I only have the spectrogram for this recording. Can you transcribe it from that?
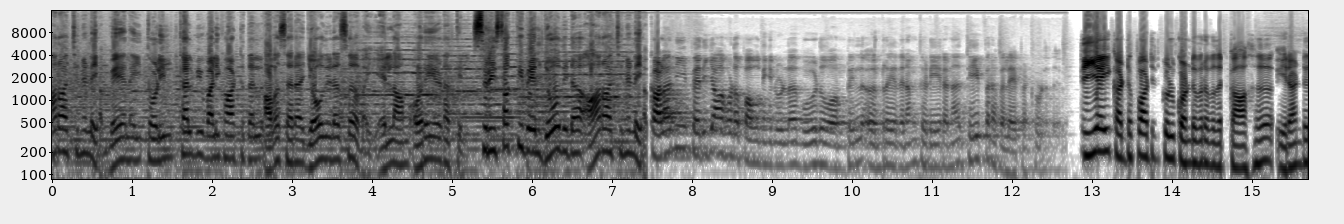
ஆராய்ச்சி நிலையம் வேலை தொழில் கல்வி வழிகாட்டுதல் அவசர ஜோதிட சேவை எல்லாம் ஒரே இடத்தில். ஸ்ரீ சக்திவேல் ஜோதிட ஆராய்ச்சி நிலையம். களனி பெரியாகுட பகுதியில் உள்ள வீடு ஒன்றில் இன்றைய தினம் திடீரென தீப்பரவல் ஏற்பட்டுள்ளது தீயை கட்டுப்பாட்டிற்குள் கொண்டு வருவதற்காக இரண்டு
